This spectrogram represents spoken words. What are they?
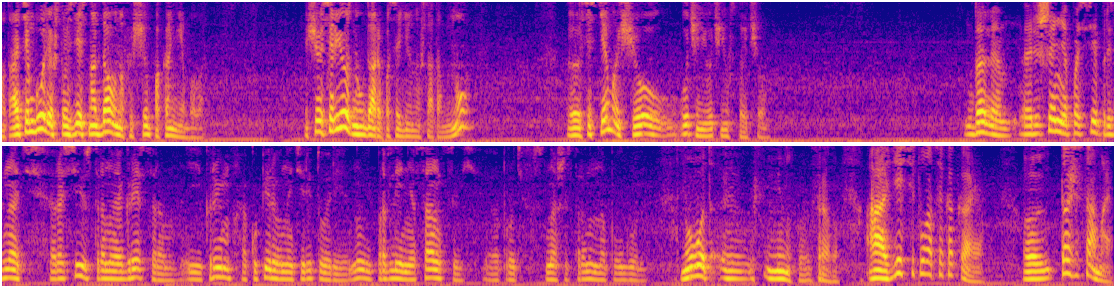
Вот. А тем более, что здесь нокдаунов еще пока не было. Еще серьезные удары по Соединенным Штатам, но э, система еще очень и очень устойчива. Далее. Решение ПАСЕ признать Россию страной-агрессором и Крым оккупированной территорией. Ну и продление санкций э, против нашей страны на полгода. Ну вот, э, минутку сразу. А здесь ситуация какая? Э, та же самая.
